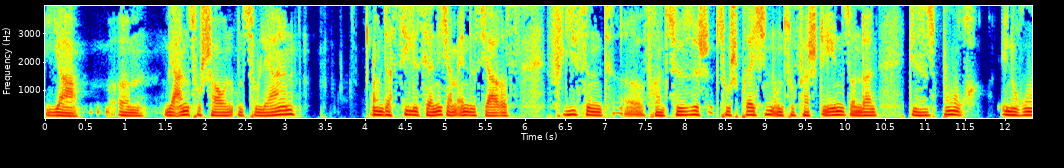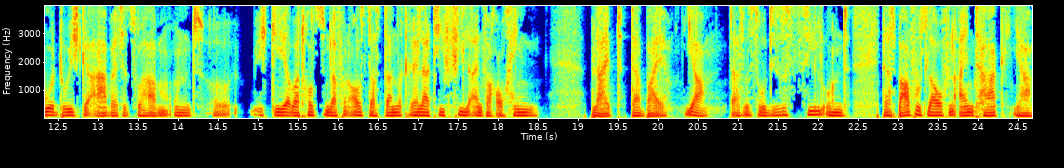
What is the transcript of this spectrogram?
ja, ähm, mir anzuschauen und zu lernen. Und das Ziel ist ja nicht am Ende des Jahres fließend äh, Französisch zu sprechen und zu verstehen, sondern dieses Buch in Ruhe durchgearbeitet zu haben. Und äh, ich gehe aber trotzdem davon aus, dass dann relativ viel einfach auch hängen bleibt dabei. Ja, das ist so dieses Ziel und das Barfußlaufen einen Tag, ja,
